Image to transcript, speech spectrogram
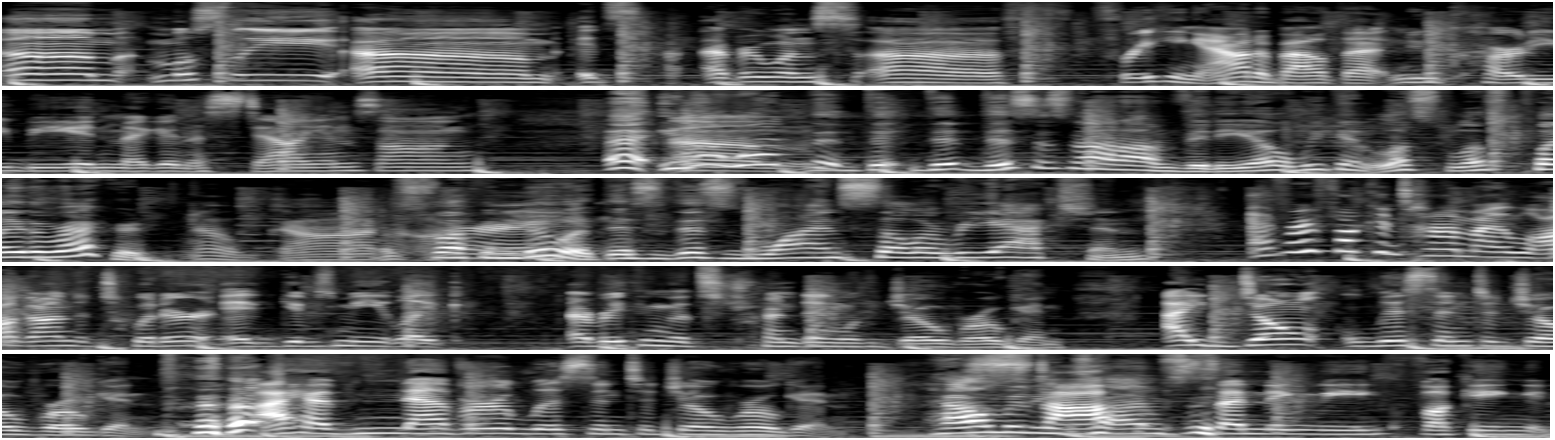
Um, mostly, um, it's everyone's uh freaking out about that new Cardi B and Megan Thee Stallion song. Eh, you know Um, what? Th- th- this is not on video. We can let's let's play the record. Oh God. Let's fucking do it. This this is wine cellar reaction. Every fucking time I log on to Twitter, it gives me like everything that's trending with Joe Rogan. I don't listen to Joe Rogan. I have never listened to Joe Rogan. How many Stop times- sending me fucking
